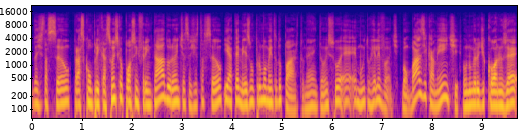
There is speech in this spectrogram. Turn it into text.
da gestação, para as complicações que eu posso enfrentar durante essa gestação e até mesmo para o momento do parto, né? Então isso é, é, muito relevante. Bom, basicamente o número de córneos é,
